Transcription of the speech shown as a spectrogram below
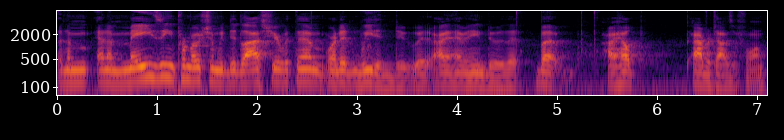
an, an amazing promotion we did last year with them, or didn't we didn't do it? I didn't have anything to do with it, but I helped advertise it for them.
